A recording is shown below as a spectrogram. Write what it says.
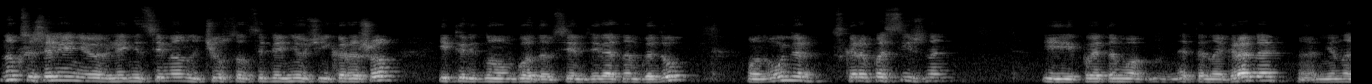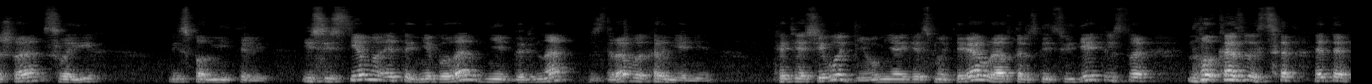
Но, к сожалению, Леонид Семенович чувствовал себя не очень хорошо, и перед Новым годом в 1979 году он умер скоропостижно, и поэтому эта награда э, не нашла своих исполнителей. И система эта не была внедрена в здравоохранение. Хотя сегодня у меня есть материалы, авторские свидетельства, но оказывается, это,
